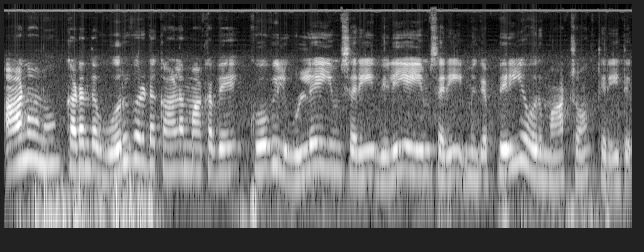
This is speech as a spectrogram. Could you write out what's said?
ஆனாலும் கடந்த ஒரு வருட காலமாகவே கோவில் உள்ளேயும் சரி வெளியேயும் சரி மிகப்பெரிய ஒரு மாற்றம் தெரியுது.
